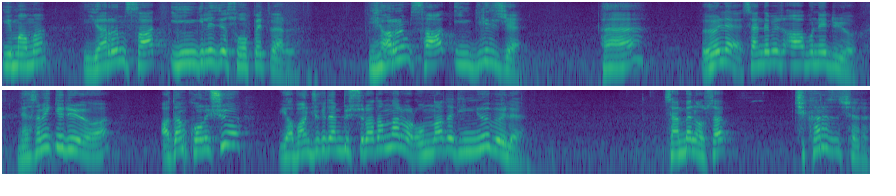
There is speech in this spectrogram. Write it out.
imamı yarım saat İngilizce sohbet verdi. Yarım saat İngilizce. He? Öyle. Sen de bir aa bu ne diyor? Ne demek ne diyor? Adam konuşuyor. Yabancı giden bir sürü adamlar var. Onlar da dinliyor böyle. Sen ben olsak çıkarız dışarı.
